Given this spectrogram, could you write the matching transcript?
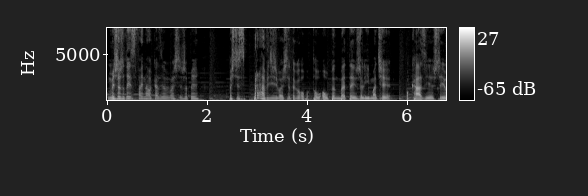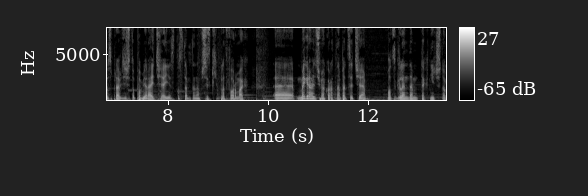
myślę, że to jest fajna okazja właśnie, żeby właśnie sprawdzić właśnie tego, tą open betę. Jeżeli macie okazję jeszcze ją sprawdzić, to pobierajcie. Jest dostępne na wszystkich platformach. E, my graliśmy akurat na PC-cie. Pod względem techniczno,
